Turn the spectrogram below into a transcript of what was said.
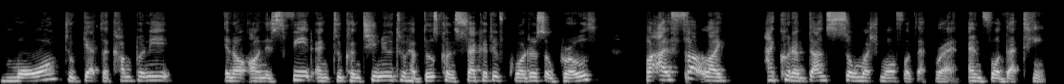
more to get the company you know, on its feet and to continue to have those consecutive quarters of growth. But I felt like I could have done so much more for that brand and for that team.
